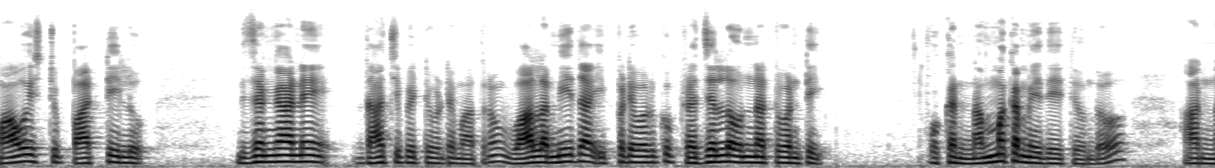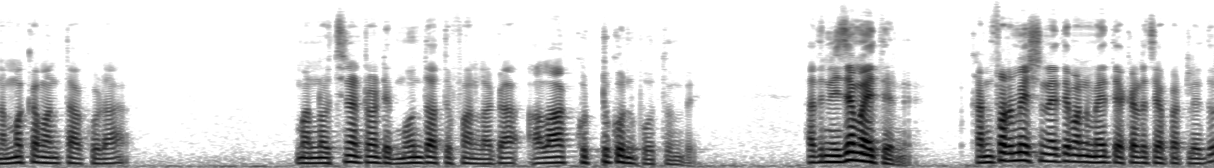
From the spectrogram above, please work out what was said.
మావోయిస్టు పార్టీలు నిజంగానే దాచిపెట్టి ఉంటే మాత్రం వాళ్ళ మీద ఇప్పటి వరకు ప్రజల్లో ఉన్నటువంటి ఒక నమ్మకం ఏదైతే ఉందో ఆ నమ్మకం అంతా కూడా మన వచ్చినటువంటి మోందా తుఫాన్ లాగా అలా కుట్టుకొని పోతుంది. అది నిజమైతేనే. కన్ఫర్మేషన్ అయితే మనమైతే ఎక్కడ చెప్పట్లేదు.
